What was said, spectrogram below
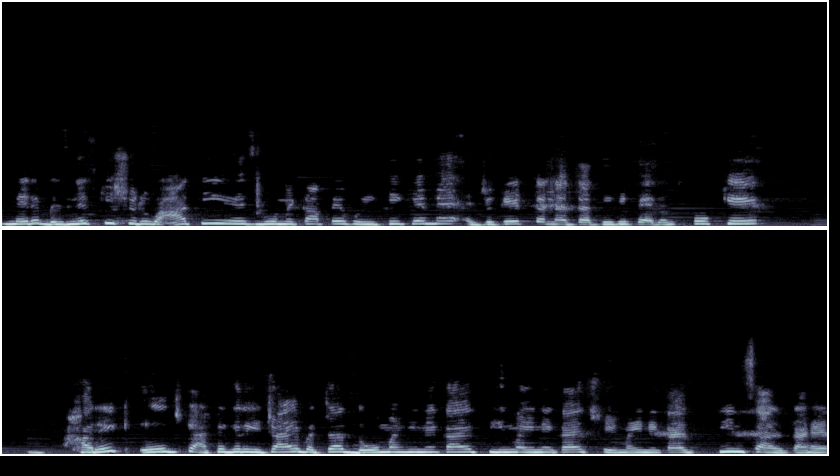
मेरे बिज़नेस की शुरुआत ही इस भूमिका पे हुई थी कि मैं एजुकेट करना चाहती थी पेरेंट्स को कि हर एक एज कैटेगरी चाहे बच्चा दो महीने का है तीन महीने का है छह महीने का है तीन साल का है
